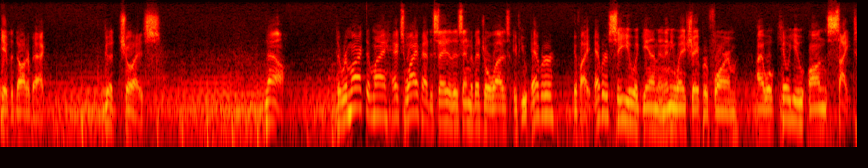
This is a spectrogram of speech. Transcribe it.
Gave the daughter back. Good choice. Now, the remark that my ex-wife had to say to this individual was, if you ever, if I ever see you again in any way, shape, or form, I will kill you on sight.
